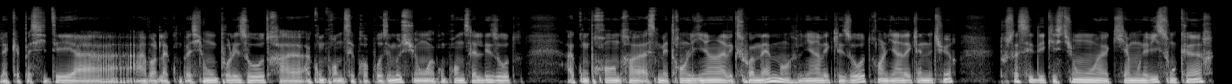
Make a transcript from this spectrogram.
la capacité à, avoir de la compassion pour les autres, à, comprendre ses propres émotions, à comprendre celles des autres, à comprendre, à se mettre en lien avec soi-même, en lien avec les autres, en lien avec la nature. Tout ça, c'est des questions qui, à mon avis, sont cœur.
